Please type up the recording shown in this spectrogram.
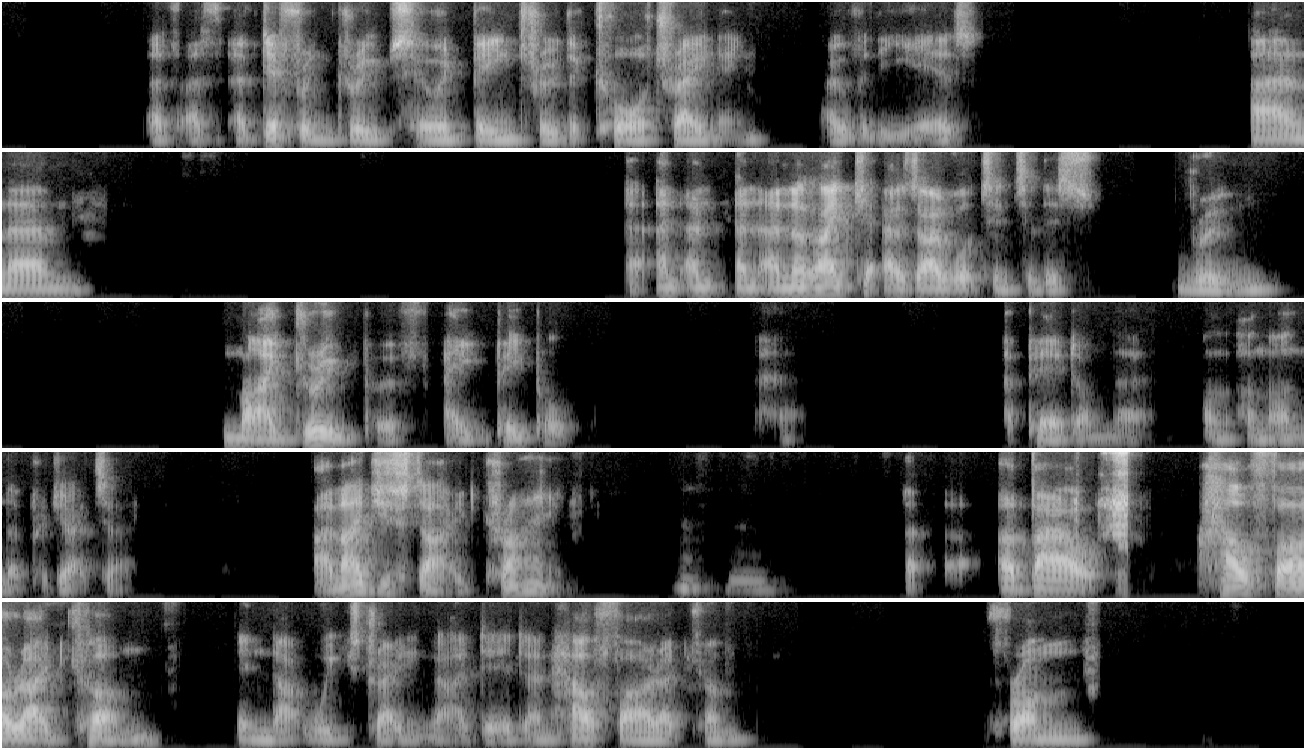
of, of, of different groups who had been through the core training over the years, and um, and and and, and as I as I walked into this room, my group of eight people uh, appeared on the on, on, on, the projector, and I just started crying mm-hmm. about how far I'd come in that week's training that I did, and how far I'd come from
